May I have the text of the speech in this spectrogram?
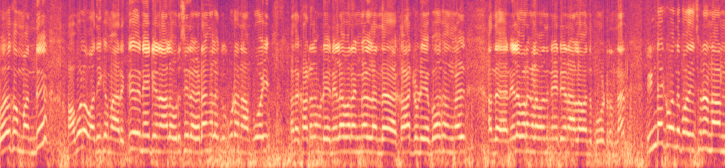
வேகம் வந்து அவ்வளோ அதிகமாக இருக்குது நேற்றைய நாள் ஒரு சில இடங்களுக்கு கூட நான் போய் அந்த கடலுடைய நிலவரங்கள் அந்த காற்றினுடைய வேகங்கள் அந்த நிலவரங்களை வந்து நேற்றைய நாளில் வந்து போட்டிருந்தேன். இன்றைக்கு வந்து பார்த்தீங்கன்னா நான்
